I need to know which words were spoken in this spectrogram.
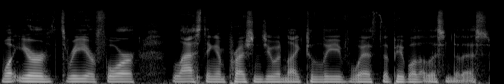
what your three or four lasting impressions you would like to leave with the people that listen to this.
